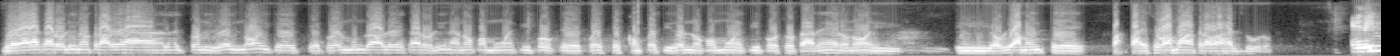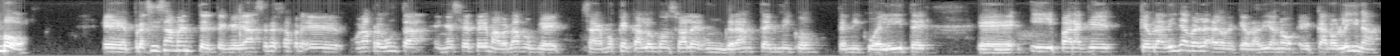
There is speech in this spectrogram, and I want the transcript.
llevar a Carolina otra vez al alto nivel, ¿no? Y que, que, todo el mundo hable de Carolina, no como un equipo que pues que es competidor, no como un equipo sotanero, ¿no? Y, y obviamente para eso vamos a trabajar duro. Bimbo, eh, precisamente te quería hacer esa eh, una pregunta en ese tema, ¿verdad? Porque sabemos que Carlos González es un gran técnico, técnico elite, eh, y para que Quebradilla, Quebradilla no, Carolina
